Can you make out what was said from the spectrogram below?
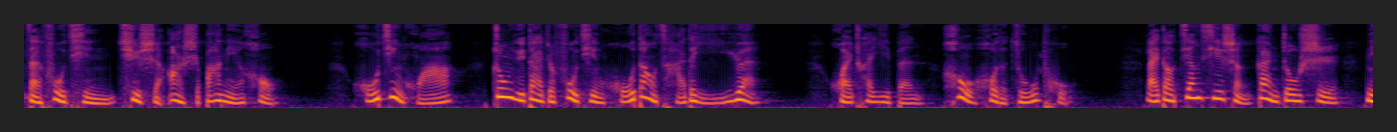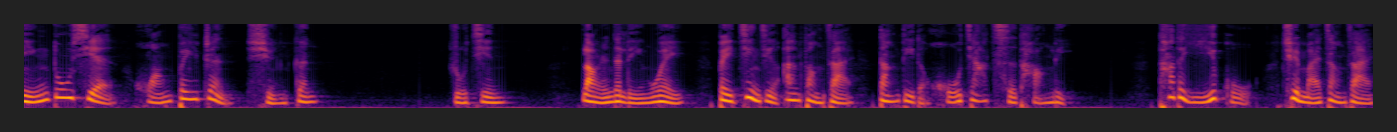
在父亲去世二十八年后，胡静华终于带着父亲胡道才的遗愿，怀揣一本厚厚的族谱，来到江西省赣州市宁都县黄陂镇寻根。如今，老人的灵位被静静安放在当地的胡家祠堂里，他的遗骨却埋葬在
